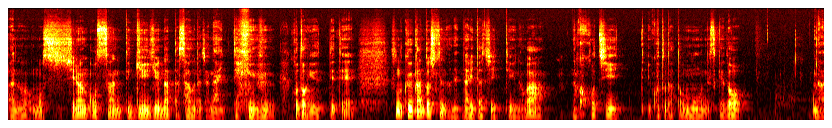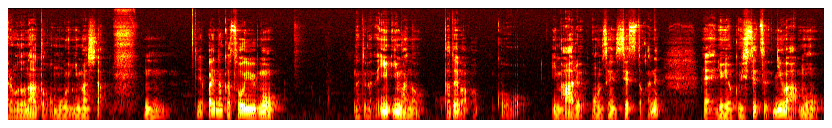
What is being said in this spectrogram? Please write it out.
あのもう知らんおっさんってぎゅうぎゅうになったサウナじゃないっていうことを言っててその空間としてのね成り立ちっていうのが心地いい。っていうことだと思うんですけどなるほどなと思いました。うん、でやっぱりなんかそういうもうなんていうかな今の例えばこう今ある温泉施設とかね、えー、入浴施設にはもう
